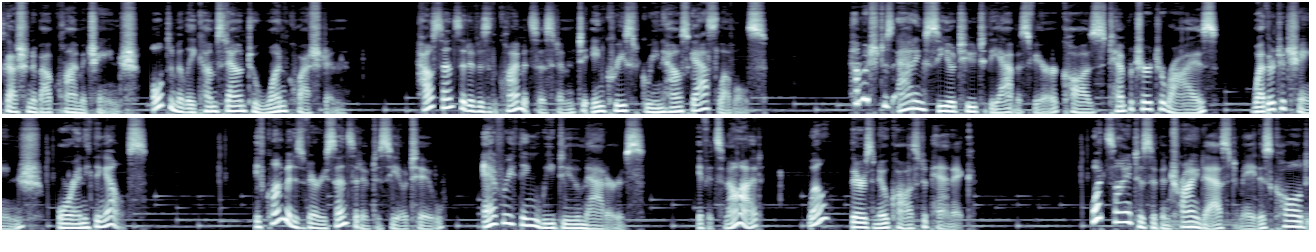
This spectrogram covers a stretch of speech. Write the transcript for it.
Discussion about climate change ultimately comes down to one question How sensitive is the climate system to increased greenhouse gas levels? How much does adding CO2 to the atmosphere cause temperature to rise, weather to change, or anything else? If climate is very sensitive to CO2, everything we do matters. If it's not, well, there's no cause to panic. What scientists have been trying to estimate is called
